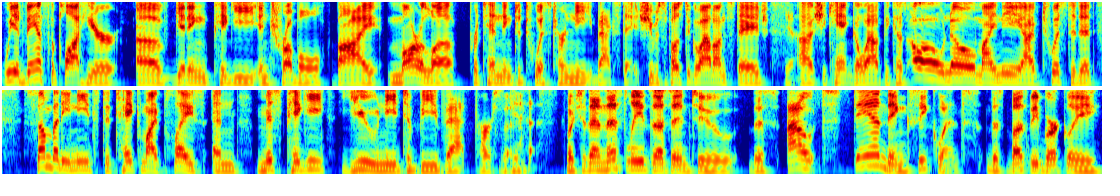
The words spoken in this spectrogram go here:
We advance the plot here of getting Piggy in trouble by Marla pretending to twist her knee backstage. She was supposed to go out on stage. Yes. Uh, she can't go out because, oh no, my knee, I've twisted it. Somebody needs to take my place. And Miss Piggy, you need to be that person. Yes. Which then this leads us into this outstanding sequence, this Busby Berkeley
